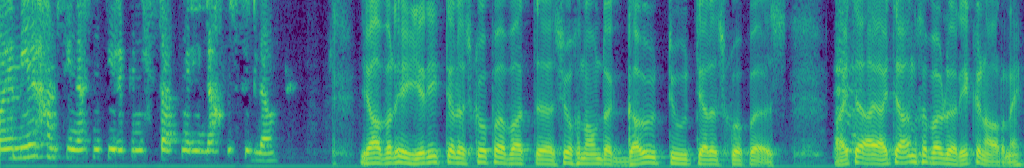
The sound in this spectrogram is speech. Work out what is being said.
baie meer gaan sien as natuurlik in die stad met die ligbesoedeling. Ja, wel hierdie teleskope wat uh, sogenaamde go-to teleskope is. Hy het hy het 'n ingeboude rekenaar, né? Nee?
